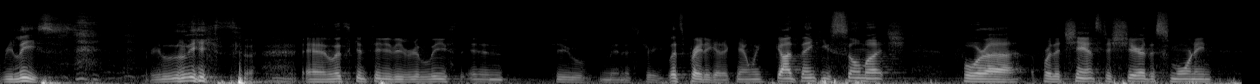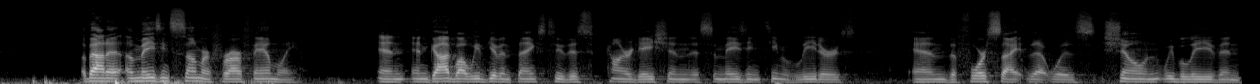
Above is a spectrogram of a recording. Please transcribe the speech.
release. release. and let's continue to be released into ministry. Let's pray together, can we? God, thank you so much for, uh, for the chance to share this morning about an amazing summer for our family. And, and God, while we've given thanks to this congregation, this amazing team of leaders, and the foresight that was shown, we believe, in,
